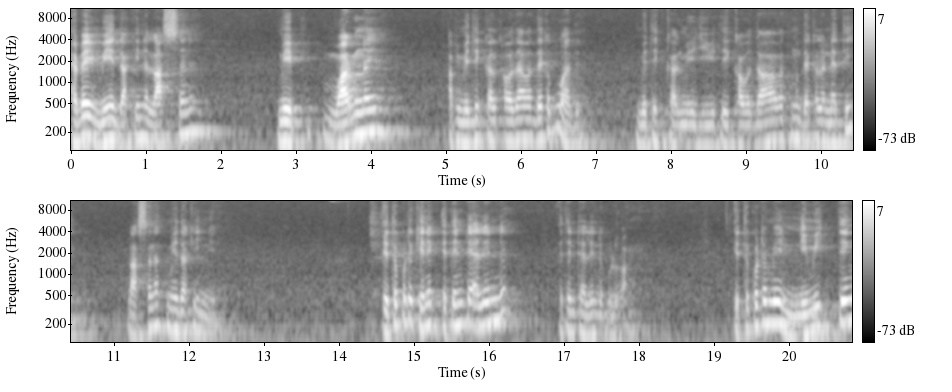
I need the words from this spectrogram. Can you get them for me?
හැබැයි මේ දකින්න ලස්සන මේ වර්ණය අපි මෙතෙක් කල කවදාවත් දැකපුවාද? මෙතෙක් කල මේ ජීවිතේ කවදාවත්ම දැකලා නැති ලස්සනක් මේ දකින්නේ. එතකොට කෙනෙක් එතෙන්ට ඇලෙන්න එතෙන්ට ඇලෙන්න පුළුවන්. එතකොට මේ නිමිත්තෙන්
